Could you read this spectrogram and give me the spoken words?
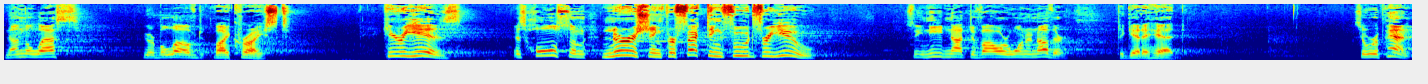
Nonetheless, you are beloved by Christ. Here he is, as wholesome, nourishing, perfecting food for you, so you need not devour one another to get ahead. So repent.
